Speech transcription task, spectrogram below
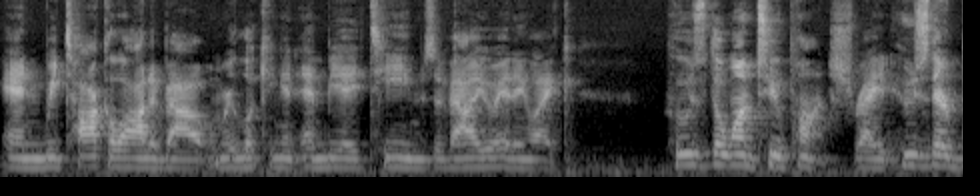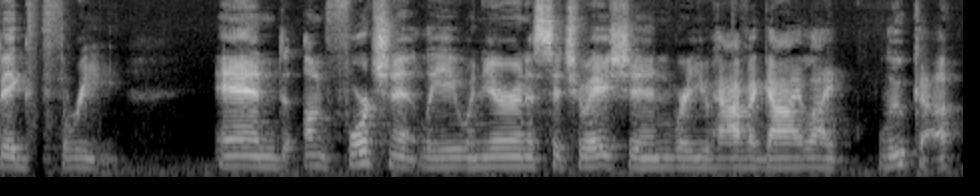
And we talk a lot about when we're looking at NBA teams evaluating like, who's the one-two punch, right? Who's their big three? And unfortunately, when you're in a situation where you have a guy like Luka,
